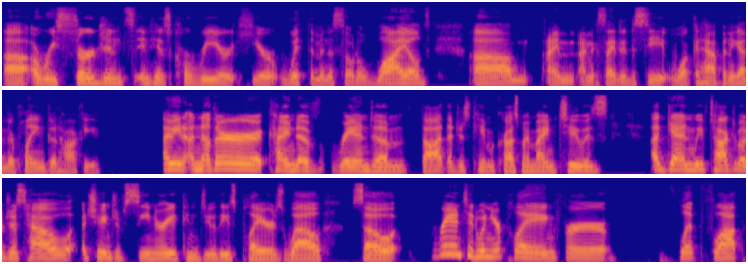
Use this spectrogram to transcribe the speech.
uh, a resurgence in his career here with the Minnesota Wild. Um, I'm I'm excited to see what could happen again. They're playing good hockey. I mean, another kind of random thought that just came across my mind too is again, we've talked about just how a change of scenery can do these players well. So, granted, when you're playing for flip flop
